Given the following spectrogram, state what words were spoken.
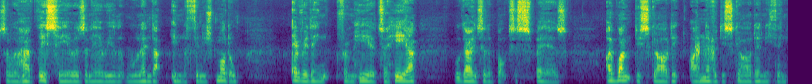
so we'll have this here as an area that will end up in the finished model. Everything from here to here will go into the box of spares. I won't discard it. I never discard anything.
